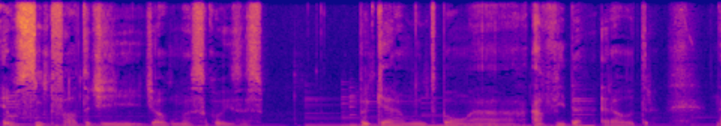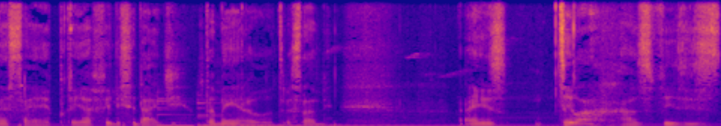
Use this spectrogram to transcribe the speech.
eu sinto falta de, de algumas coisas. Porque era muito bom. A, a vida era outra nessa época. E a felicidade também era outra, sabe? Mas, sei lá, às vezes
